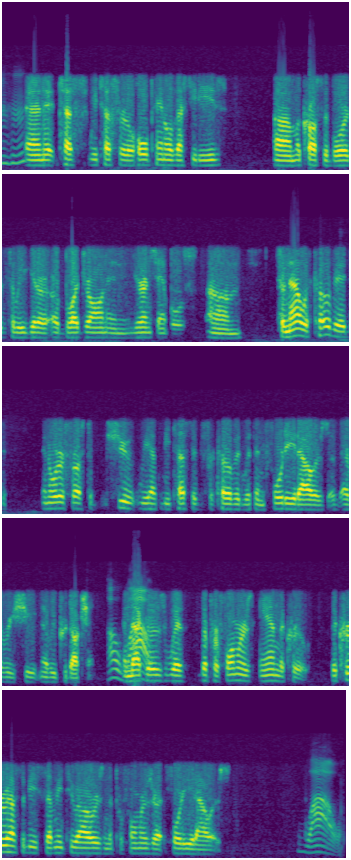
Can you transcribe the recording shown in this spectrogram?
Mm-hmm. and it tests. We test for the whole panel of STDs um, across the board, so we get our, our blood drawn and urine samples. Um, so now with COVID, in order for us to shoot, we have to be tested for COVID within 48 hours of every shoot and every production, Oh and that goes with the performers and the crew. The crew has to be 72 hours, and the performers are at 48 hours. Wow.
